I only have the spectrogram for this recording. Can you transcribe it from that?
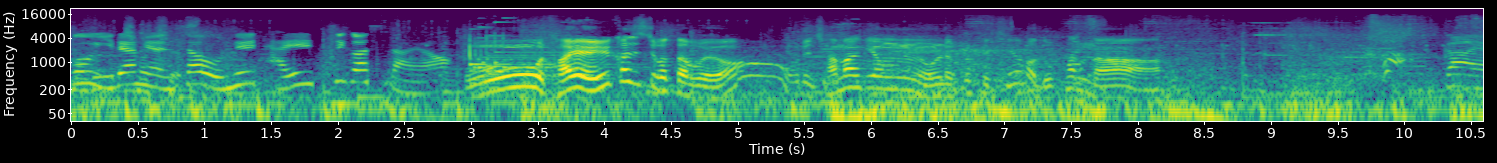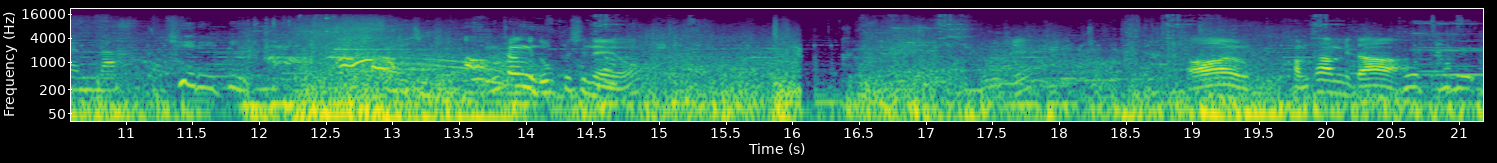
보고 일하면서 오늘 다일 찍었어요. 오 다이아 1까지 찍었다고요? 우리 자마기 형님이 원래 그렇게 티어가 높았나 굉장히 높으시네요 뭐지? 아유 감사합니다 포탑을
